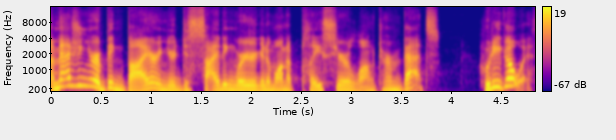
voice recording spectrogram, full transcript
imagine you're a big buyer and you're deciding where you're going to want to place your long-term bets. Who do you go with?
